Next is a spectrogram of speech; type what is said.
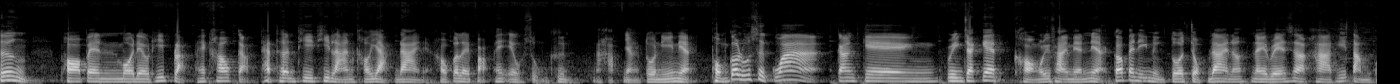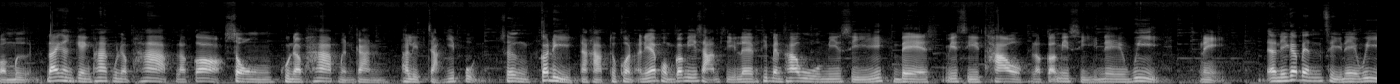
ซึ่ง พอเป็นโมเดลที่ปรับให้เข้ากับแพทเทิร์นที่ที่ร้านเขาอยากได้เนี่ยเขาก็เลยปรับให้เอวสูงขึ้นนะครับอย่างตัวนี้เนี่ยผมก็รู้สึกว่ากางเกง ring jacket ของ refinement เนี่ยก็เป็นอีกหนึ่งตัวจบได้เนาะในเรนจ์ราคาที่ต่ำกว่าหมื่น ได้กางเกงผ้าคุณภาพ แล้วก็ทรงคุณภาพเหมือนกันผลิตจากญี่ปุ่น ซึ่งก็ดีนะครับทุกคนอันนี้ผมก็มี 3 สีเลยที่เป็นผ้าวูมีสีเบจมีสีเทาแล้วก็มีสีเนวี่นี่ อันนี้ก็เป็นสีเนวี่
